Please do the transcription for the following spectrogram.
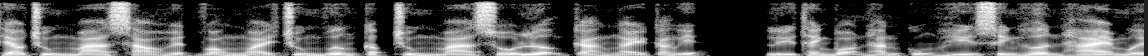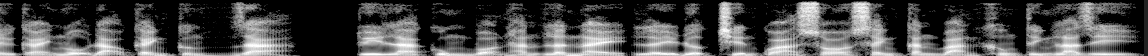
Theo trùng ma xảo huyệt vòng ngoài trùng vương cấp trùng ma số lượng càng ngày càng ít, Lý Thanh bọn hắn cũng hy sinh hơn 20 cái ngộ đạo cảnh cường giả, tuy là cùng bọn hắn lần này lấy được chiến quả so sánh căn bản không tính là gì,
